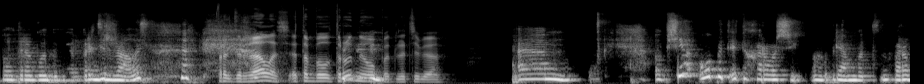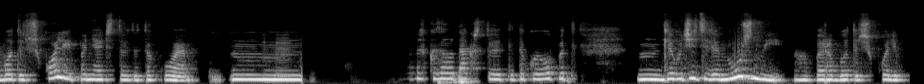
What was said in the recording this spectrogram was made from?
Полтора года я продержалась. Продержалась? Это был трудный опыт для тебя? Эм, вообще опыт это хороший, э, прям вот поработать в школе и понять, что это такое. Mm-hmm. Я бы сказала так, что это такой опыт для учителя нужный э, поработать в школе,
